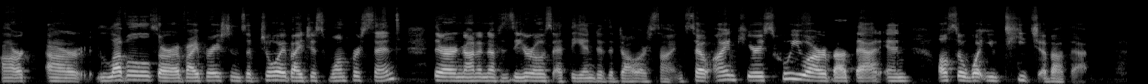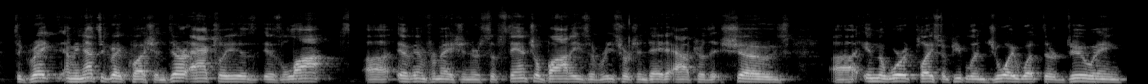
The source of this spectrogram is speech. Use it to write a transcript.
our our levels or our vibrations of joy by just 1% there are not enough zeros at the end of the dollar sign. So i'm curious who you are about that and also what you teach about that. It's a great i mean that's a great question. There actually is is lots uh, of information. There's substantial bodies of research and data out there that shows uh, in the workplace when people enjoy what they're doing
